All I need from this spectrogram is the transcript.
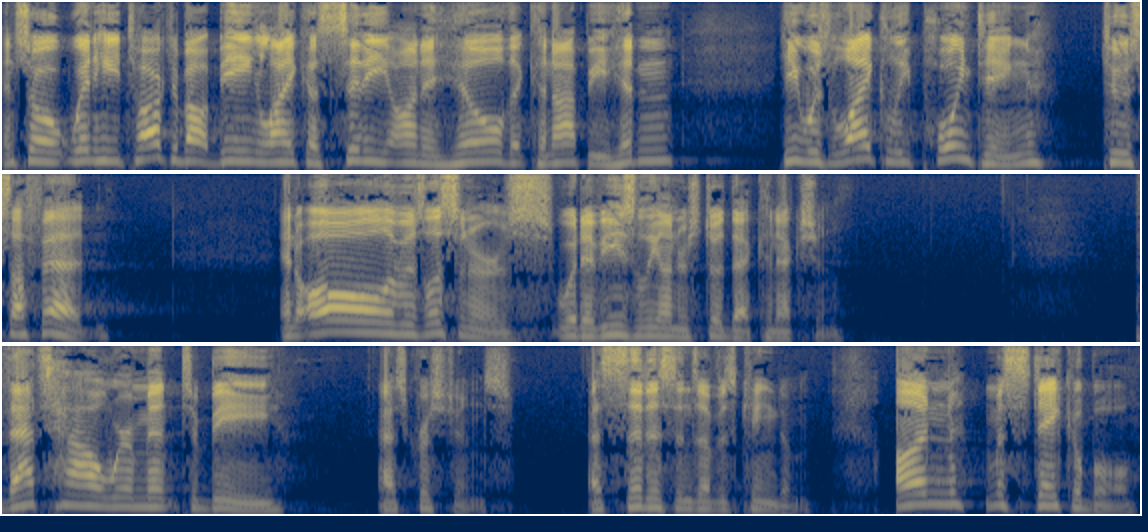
And so when he talked about being like a city on a hill that cannot be hidden, he was likely pointing to Safed. And all of his listeners would have easily understood that connection. That's how we're meant to be as Christians, as citizens of his kingdom. Unmistakable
